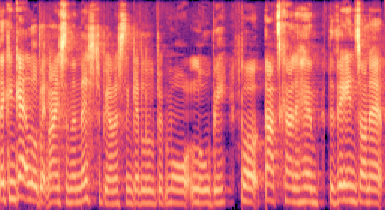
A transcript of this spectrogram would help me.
They can get a little bit nicer than this, to be honest, and get a little bit more loby, but that's kind of him. The veins on it,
